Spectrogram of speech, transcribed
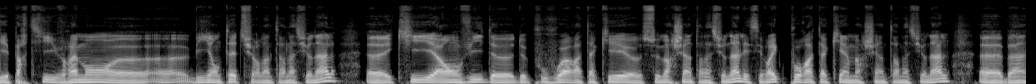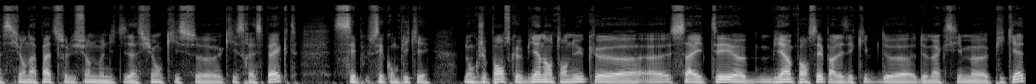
est partie vraiment euh, euh, bille en tête sur l'international, euh, qui a envie de, de pouvoir attaquer ce marché international. Et c'est vrai que pour attaquer un marché international, ben, si on n'a pas de solution de monétisation qui se, qui se respecte, c'est compliqué. Donc je pense que bien entendu que euh, ça a été euh, bien pensé par les équipes de, de Maxime Piquet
